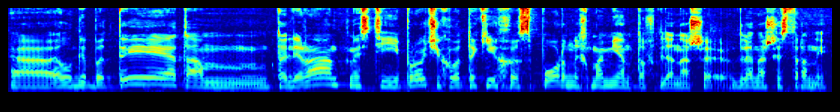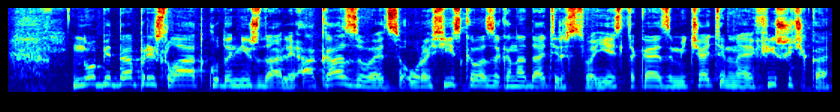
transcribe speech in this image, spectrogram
э, ЛГБТ, там, толерантности и прочих вот таких э, спорных моментов для нашей, для нашей страны. Но беда пришла, откуда не ждали. Оказывается, у российского законодательства есть такая замечательная фишечка,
